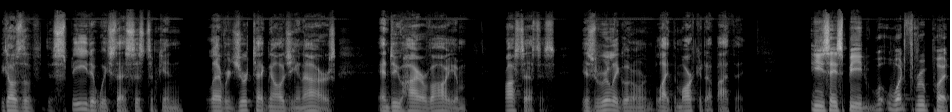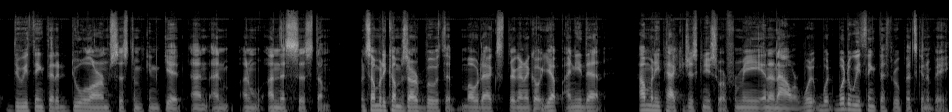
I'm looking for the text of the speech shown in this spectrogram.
because of the speed at which that system can leverage your technology and ours and do higher volume processes is really going to light the market up, I think. You say speed. Wh- What throughput do we think that a dual arm system can get on on on, on this system? When somebody comes to our booth at Modex, they're going to go, "Yep, I need that." How many packages can you sort for me in an hour? What what, what do we think the throughput's going to be?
